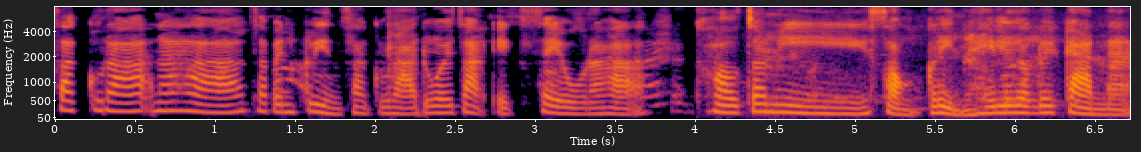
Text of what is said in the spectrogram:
ซากุระนะคะ จะเป็นกลิ่นซากุระด้วยจาก Excel นะคะ เขาจะมี 2 กลิ่นให้เลือกด้วยกันนะ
